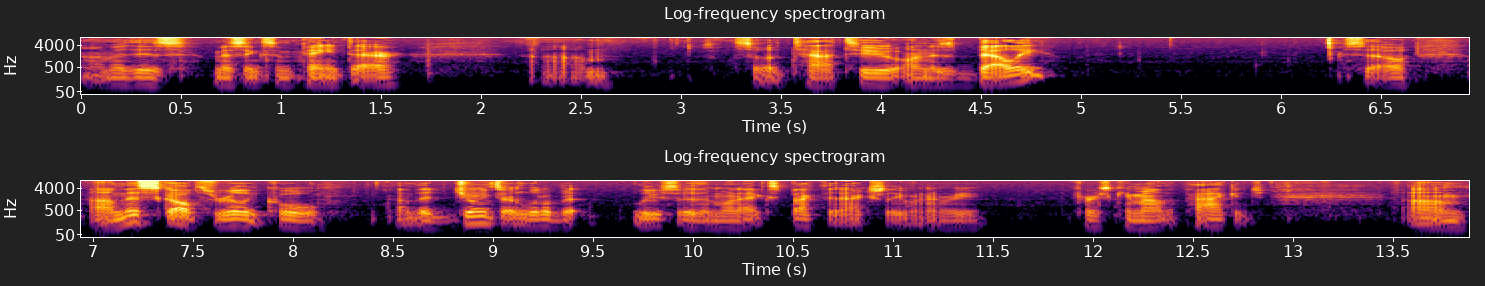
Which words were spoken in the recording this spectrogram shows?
Um, it is missing some paint there. Um, also a tattoo on his belly. So um, this sculpt's really cool. Uh, the joints are a little bit looser than what I expected actually whenever we first came out of the package. Um,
